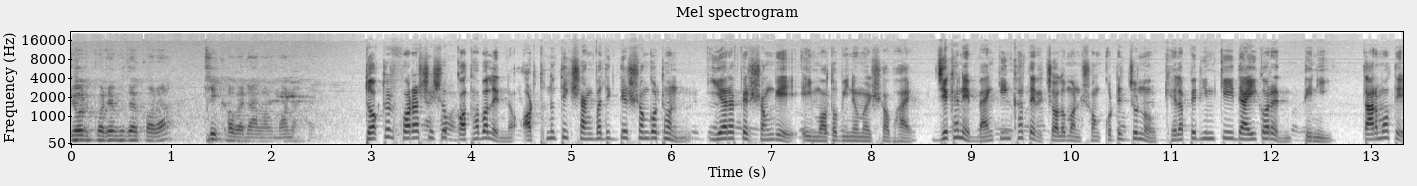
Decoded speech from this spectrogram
জোর করে বোধহয় করা ঠিক হবে না আমার মনে হয়। ডক্টর ফরাস এসব কথা বলেন, অর্থনৈতিক সাংবাদিকদের সংগঠন ইআরএফ এর সঙ্গে এই মতবিনিময় সভায়, যেখানে ব্যাংকিং খাতের চলমান সংকটের জন্য খেলাপি ঋণকেই দায়ী করেন তিনি। তার মতে,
